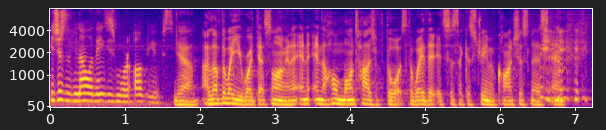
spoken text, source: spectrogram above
It's just that nowadays it's more obvious. Yeah, I love the way you wrote that song and, and, and the whole montage of thoughts, the way that it's just like a stream of consciousness. And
